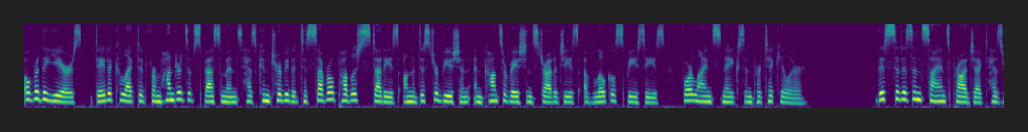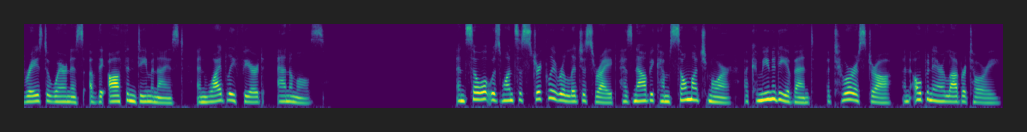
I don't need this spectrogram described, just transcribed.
Over the years, data collected from hundreds of specimens has contributed to several published studies on the distribution and conservation strategies of local species, four lined snakes in particular. This citizen science project has raised awareness of the often demonized and widely feared animals. And so, what was once a strictly religious rite has now become so much more a community event, a tourist draw, an open air laboratory.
